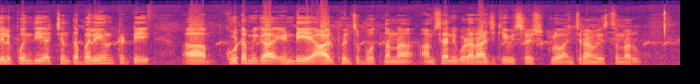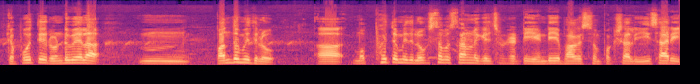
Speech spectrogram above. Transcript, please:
గెలుపొంది అత్యంత బలైనటువంటి కూటమిగా ఎన్డీఏ ఆవిర్భవించబోతున్న అంశాన్ని కూడా రాజకీయ విశ్లేషకులు అంచనా వేస్తున్నారు. ఇకపోతే రెండు వేల పంతొమ్మిదిలో ముప్పై తొమ్మిది లోక్సభ స్థానంలో గెలిచినటువంటి ఎన్డీఏ భాగస్వామ్య పక్షాలు ఈసారి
